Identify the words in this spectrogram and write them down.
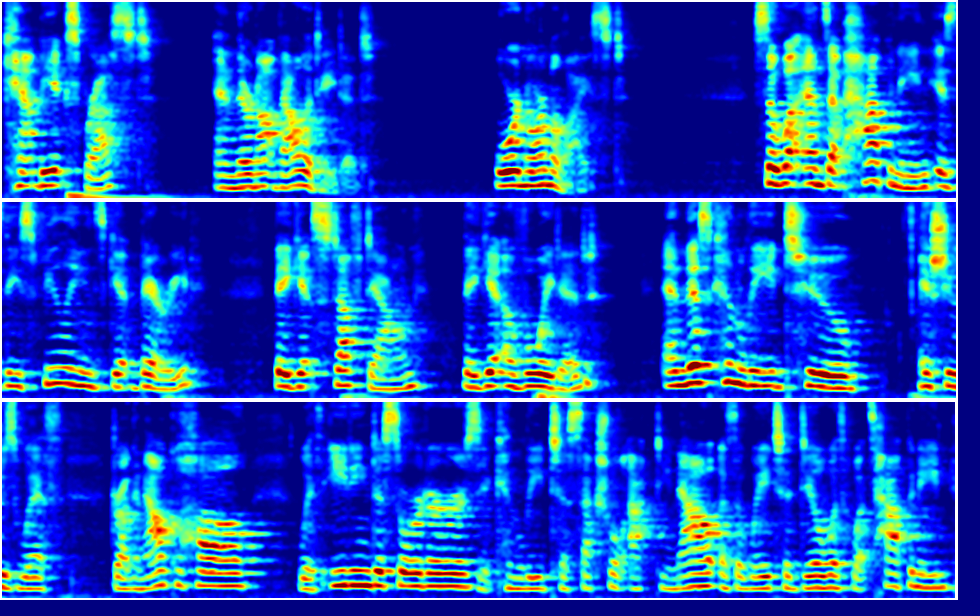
can't be expressed and they're not validated or normalized. So, what ends up happening is these feelings get buried, they get stuffed down, they get avoided, and this can lead to issues with drug and alcohol, with eating disorders. It can lead to sexual acting out as a way to deal with what's happening.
